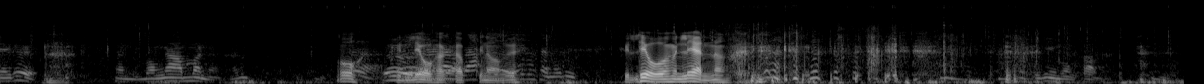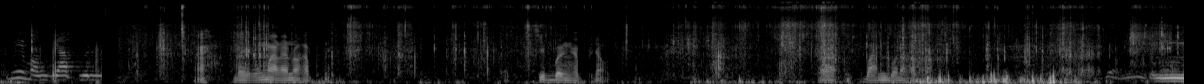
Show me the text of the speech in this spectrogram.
เลยเด้อมันมองงามมันอะ โอ้ขึ้นเร็วครับครับพี่น้องเอ้ยขึ้นเร็วว่ามันแล่นเนาะที่นี่มองข้ามนี่มองยาพื้นอะได้ลงมาแล้วเนาะครับจิบเบิ่งครับพี่น้องว่าหวานบ่นะครับอืม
